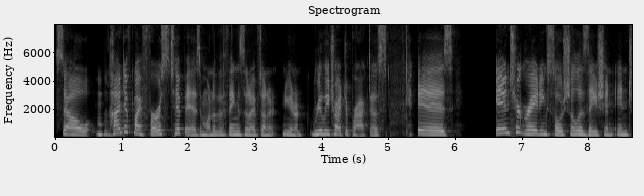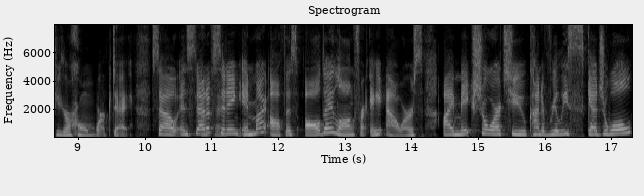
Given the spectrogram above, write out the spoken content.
So mm-hmm. kind of my first tip is and one of the things that I've done you know really tried to practice is integrating socialization into your homework day. So instead okay. of sitting in my office all day long for eight hours, I make sure to kind of really schedule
